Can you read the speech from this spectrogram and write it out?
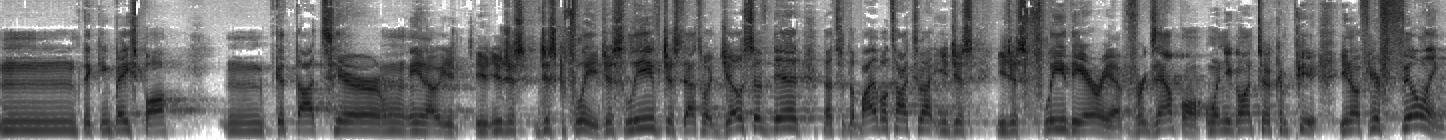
Mm, thinking baseball mm, good thoughts here. Mm, you know, you, you, you, just, just flee, just leave. Just, that's what Joseph did. That's what the Bible talks about. You just, you just flee the area. For example, when you go into a compute, you know, if you're feeling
